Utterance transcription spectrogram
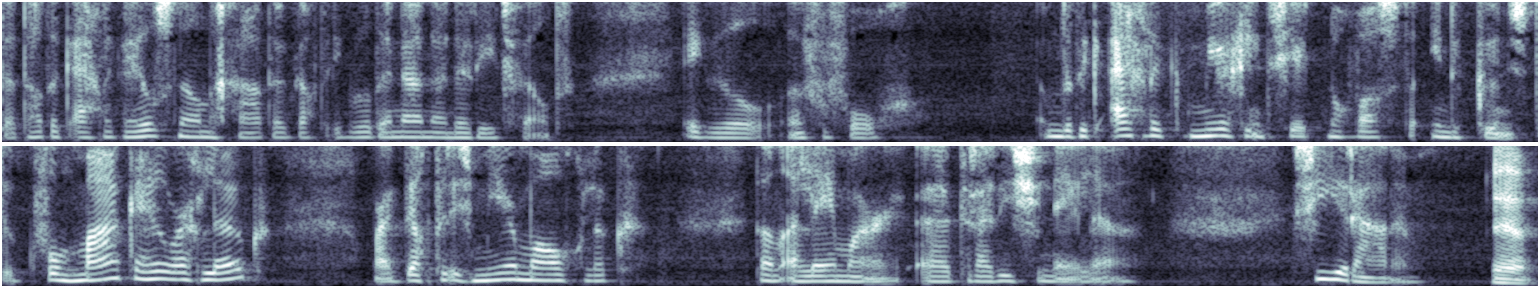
dat had ik eigenlijk heel snel in de gaten. Ik dacht, ik wil daarna naar de Rietveld. Ik wil een vervolg. Omdat ik eigenlijk meer geïnteresseerd nog was in de kunst. Ik vond maken heel erg leuk. Maar ik dacht, er is meer mogelijk dan alleen maar uh, traditionele sieraden. Ja.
